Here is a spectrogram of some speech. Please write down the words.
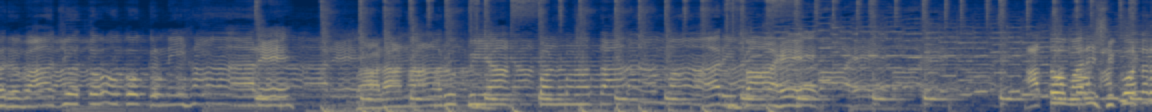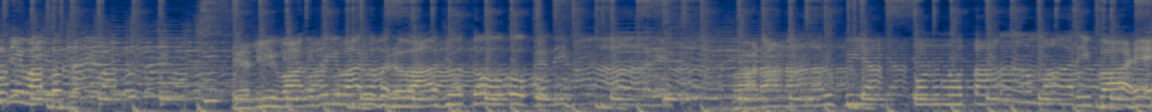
પરવાજો તો કોક નિહારે. ભાડાના રૂપિયા પણ નતા મારી બાહે આ તો મારી શિકોતરની વાતો પહેલી વાર રવિવાર ભરવા તો કોક નિહારે. ભાડાના રૂપિયા પણ નતા મારી બાહે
